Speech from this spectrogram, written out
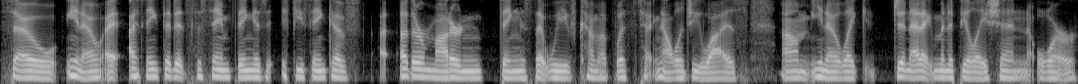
so you know I, I think that it's the same thing as if you think of other modern things that we've come up with technology wise, um, you know, like genetic manipulation or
